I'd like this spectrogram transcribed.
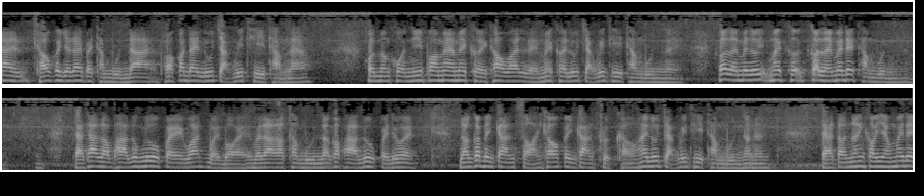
ได้เขาก็จะได้ไปทำบุญได้ เพราะเขาได้รู้จักวิธีทำแล้ว คนบางคนนี้พ่อแม่ไม่เคยเข้าวัดเลย ไม่เคยรู้จักวิธีทำบุญเลย ก็เลยไม่รู้ไม่เคยก็เลยไม่ได้ทำบุญ แต่ถ้าเราพาลูกๆไปวัดบ่อยๆ เวลาเราทำบุญเราก็พาลูกไปด้วยเราก็เป็นการสอนเขาเป็นการฝึกเขาให้รู้จักวิธีทำบุญเท่านั้น แต่ตอนนั้นเขายังไม่ได้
